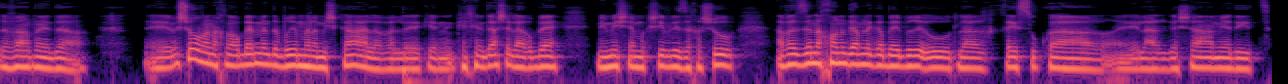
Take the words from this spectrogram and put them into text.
דבר נהדר. אה, ושוב, אנחנו הרבה מדברים על המשקל, אבל כן, כי אני יודע שלהרבה ממי שמקשיב לי זה חשוב, אבל זה נכון גם לגבי בריאות, לערכי סוכר, להרגשה המיידית.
